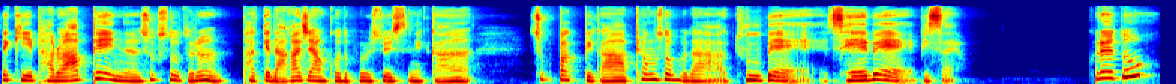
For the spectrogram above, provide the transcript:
특히 바로 앞에 있는 숙소들은 밖에 나가지 않고도 볼 수 있으니까 숙박비가 평소보다 두 배, 세 배 비싸요. 그래도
